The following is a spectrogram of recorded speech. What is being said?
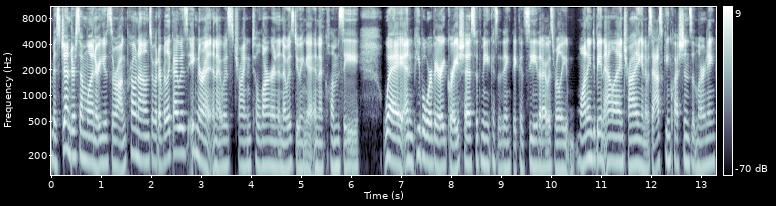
misgender someone or use the wrong pronouns or whatever. Like I was ignorant and I was trying to learn and I was doing it in a clumsy way. And people were very gracious with me because I think they could see that I was really wanting to be an ally and trying and I was asking questions and learning.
